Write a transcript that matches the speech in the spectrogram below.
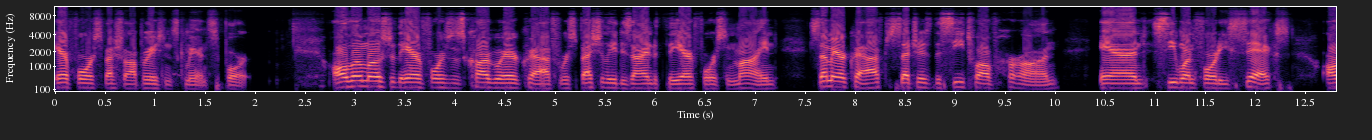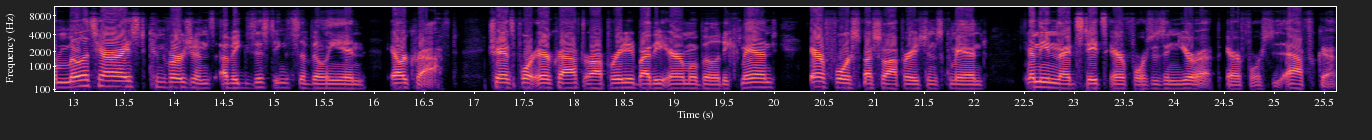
Air Force Special Operations Command support. Although most of the Air Force's cargo aircraft were specially designed with the Air Force in mind, some aircraft, such as the C 12 Huron and C 146, are militarized conversions of existing civilian aircraft. Transport aircraft are operated by the Air Mobility Command, Air Force Special Operations Command, and the United States Air Forces in Europe, Air Forces Africa.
